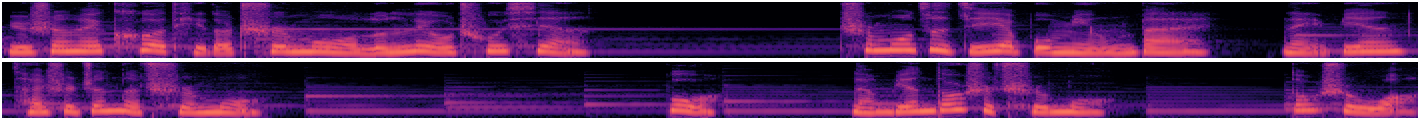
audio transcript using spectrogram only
与身为客体的赤木轮流出现。赤木自己也不明白哪边才是真的赤木。不，两边都是赤木，都是我。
